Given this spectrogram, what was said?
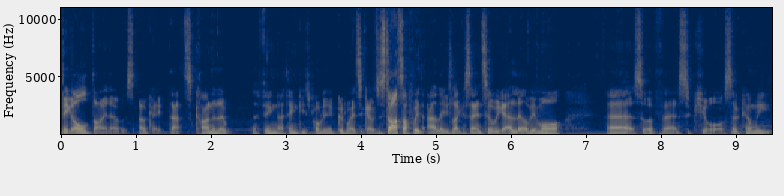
big old dinos. Okay, that's kind of the, the thing I think is probably a good way to go. To start off with, at least, like I say, until we get a little bit more uh, sort of uh, secure. So can we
